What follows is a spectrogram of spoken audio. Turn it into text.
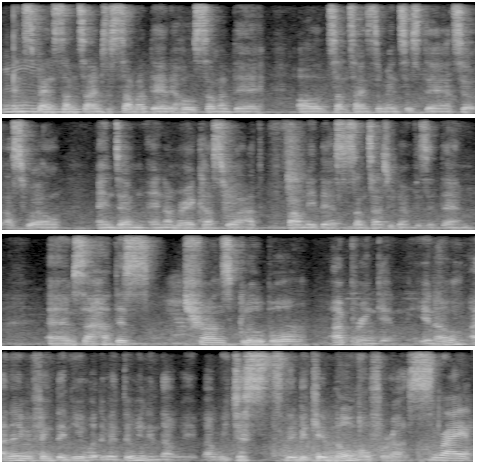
mm. and spend sometimes the summer there, the whole summer there or sometimes the winters there as, as well. And um, in America as well, I had family there, so sometimes we go and visit them. Um, so I had this trans global upbringing. You know, I don't even think they knew what they were doing in that way, but we just they became normal for us. Right.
